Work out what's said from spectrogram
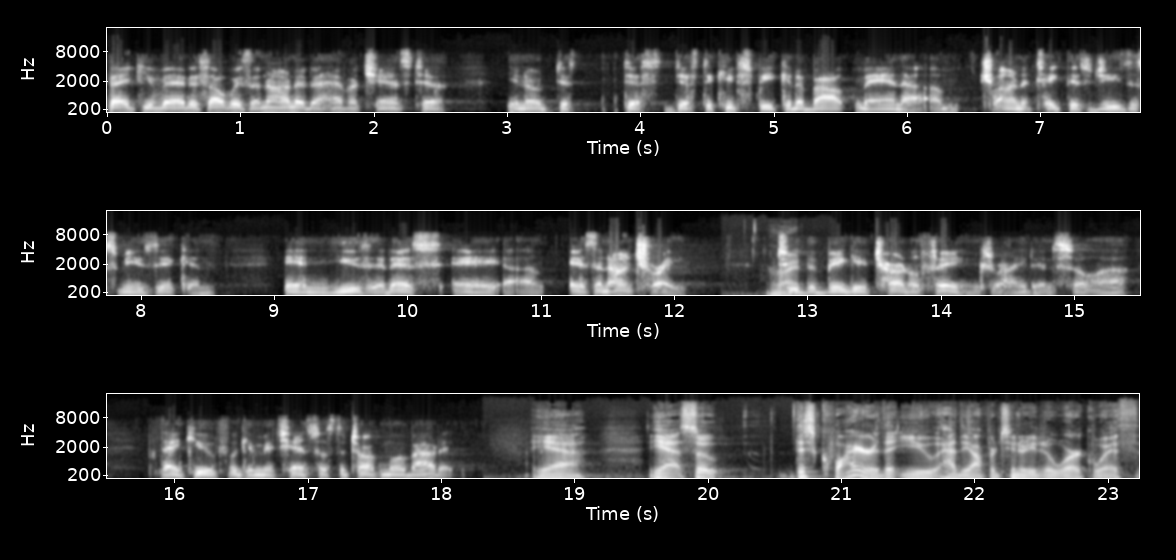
Thank you, man. It's always an honor to have a chance to, you know, just just just to keep speaking about man, um, trying to take this Jesus music and and use it as a uh, as an entree right. to the big eternal things, right? And so, uh, thank you for giving me a chance for us to talk more about it. Yeah, yeah. So this choir that you had the opportunity to work with,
